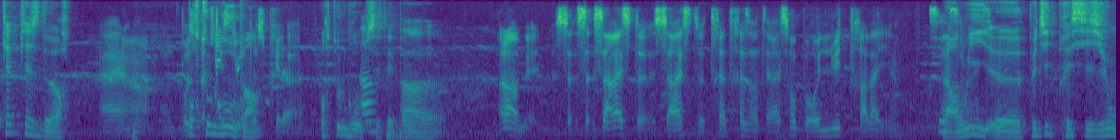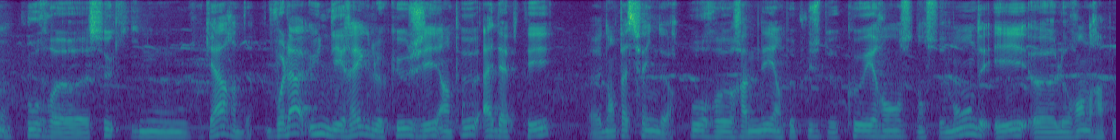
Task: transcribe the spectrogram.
4 pièces d'or. Ah, on pose Pour tout le groupe, pour hein. Pour tout le groupe, c'était pas. Ah, mais ça, ça- ça reste, ça reste très très intéressant pour une nuit de travail. hein. Alors oui, euh, petite précision pour euh, ceux qui nous regardent. Voilà une des règles que j'ai un peu adaptées euh, dans Pathfinder pour euh, ramener un peu plus de cohérence dans ce monde et euh, le rendre un peu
